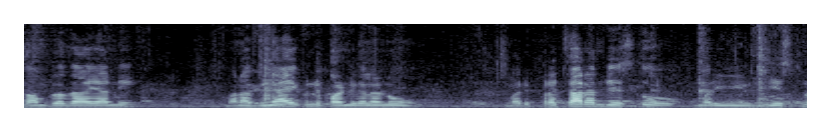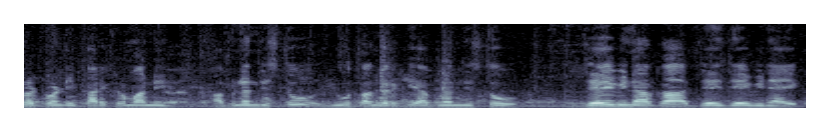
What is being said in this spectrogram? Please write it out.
సాంప్రదాయాన్ని మన వినాయకుని పండుగలను మరి ప్రచారం చేస్తూ మరి చేస్తున్నటువంటి కార్యక్రమాన్ని అభినందిస్తూ యూత్ అందరికీ అభినందిస్తూ జై వినాయక జై జై వినాయక్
